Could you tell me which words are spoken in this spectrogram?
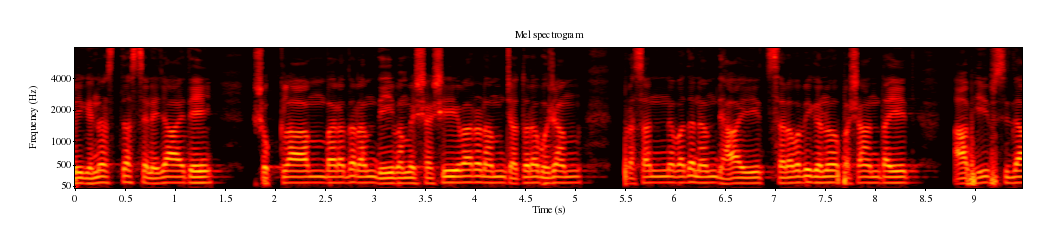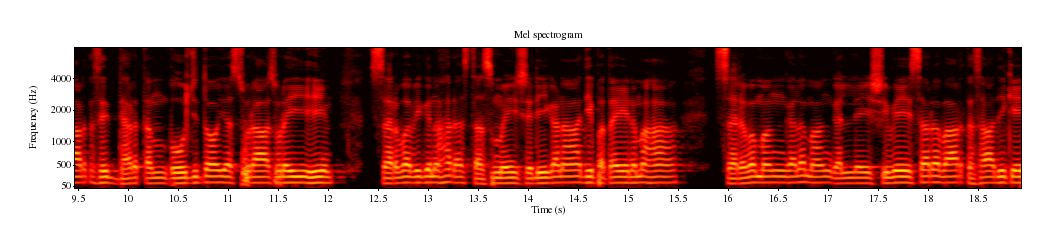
विघ्नस्तस्य निजायते शुक्लाम्बरधरं देवं शशिवर्णं चतुर्भुजं प्रसन्नवदनं ध्यायेत् सर्वविघ्नोपशान्तयेत् अभीप्सिदार्थसिद्ध्यर्थं पूजितो यस्सुरासुरैः सर्वविघ्नहरस्तस्मै श्रीगणाधिपतये नमः सर्वमङ्गलमाङ्गल्ये शिवे सर्वार्थसाधिके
